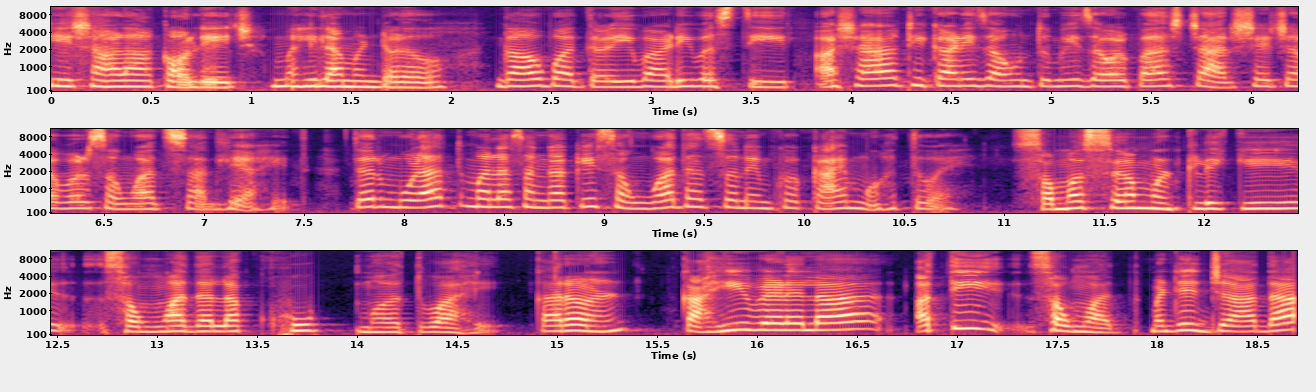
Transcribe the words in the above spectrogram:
की शाळा कॉलेज महिला मंडळं गाव पातळी वाडी वस्ती अशा ठिकाणी जाऊन तुम्ही जवळपास चारशेच्या वर संवाद साधले आहेत. तर मुळात मला सांगा की संवादाचं नेमकं काय महत्त्व आहे? समस्या म्हटली की संवादाला खूप महत्त्व आहे. कारण काही वेळेला अति संवाद म्हणजे जादा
